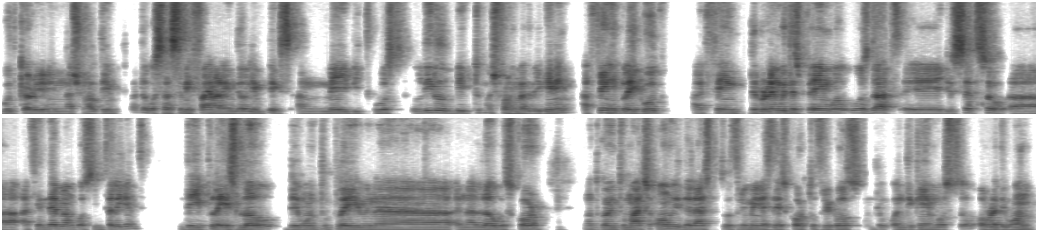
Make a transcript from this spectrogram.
good career in national team. But there was a semi-final in the Olympics, and maybe it was a little bit too much for him at the beginning. I think he played good. I think the problem with Spain was, was that uh, you said so. Uh, I think Denmark was intelligent. They play slow. They want to play in a, in a low score not going too much. Only the last two, three minutes, they scored two, three goals when the game was already won.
